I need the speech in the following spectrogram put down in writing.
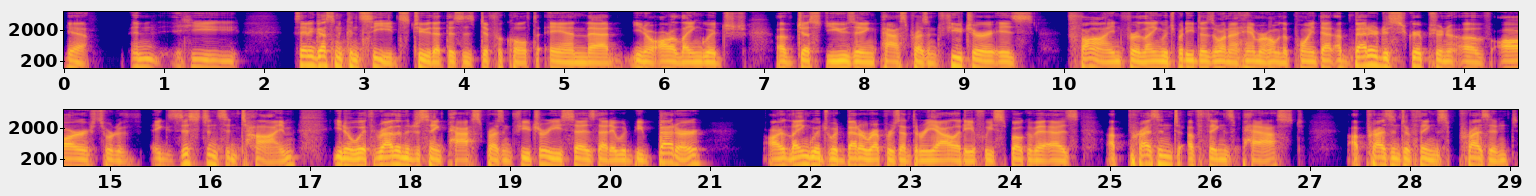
Yeah. And he, St. Augustine concedes too that this is difficult and that, you know, our language of just using past, present, future is fine for language, but he does want to hammer home the point that a better description of our sort of existence in time, you know, with rather than just saying past, present, future, he says that it would be better, our language would better represent the reality if we spoke of it as a present of things past, a present of things present,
